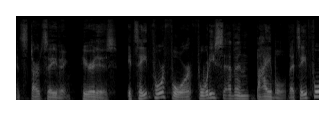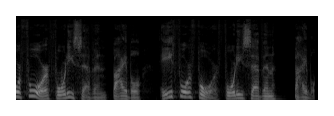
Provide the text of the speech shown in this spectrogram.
and start saving. Here it is. It's 844 47 Bible. That's 844 47 Bible. 844 47 Bible.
